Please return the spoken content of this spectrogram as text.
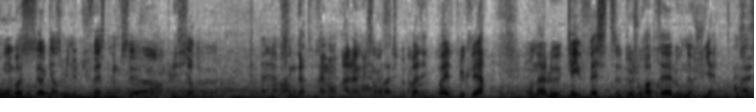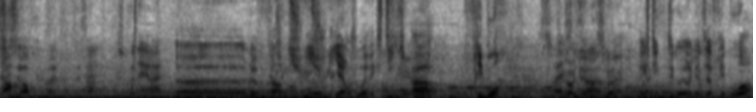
où on bosse, c'est à 15 minutes du fest, donc c'est euh, un plaisir de. C'est une date vraiment à la maison, là, tu peux pas, être- pas être plus clair. On a le Cave Fest deux jours après, le 9 juillet. Ah, Gisors Je connais, ouais. Euh, le 28 juillet, on joue avec Stick à Fribourg. Glorious, ouais. Avec Stick Tugorians à Fribourg.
